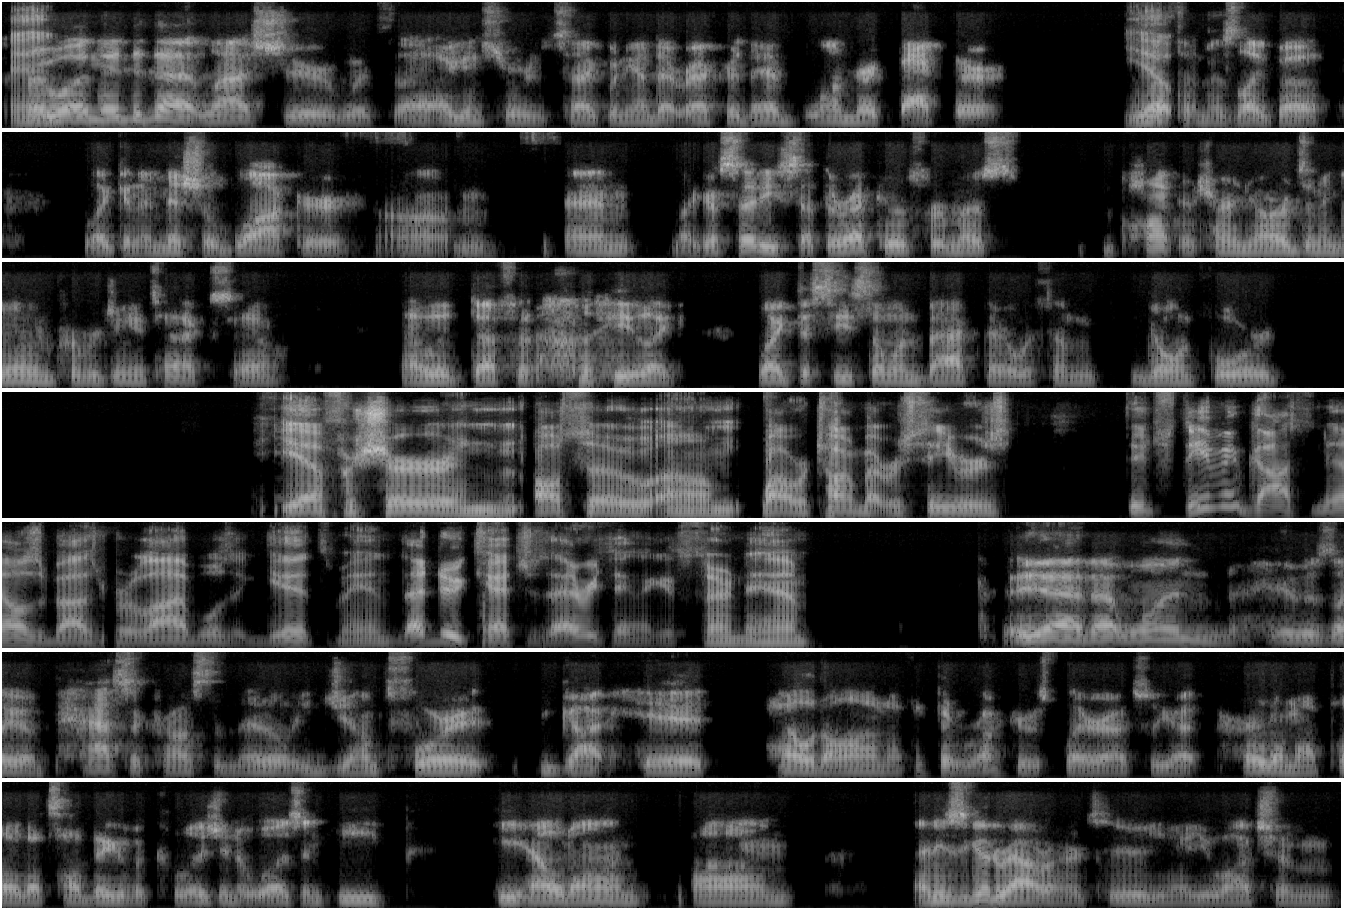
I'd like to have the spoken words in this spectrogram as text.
And, right, well, and they did that last year with uh, against Georgia Tech when he had that record. They had Blumrick back there yep. with him as like a like an initial blocker. Um, and like I said, he set the record for most punt return yards in a game for Virginia Tech. So I would definitely like like to see someone back there with him going forward. Yeah, for sure. And also, um, while we're talking about receivers, dude, Stephen Gosnell is about as reliable as it gets, man. That dude catches everything that gets thrown to him. Yeah, that one, it was like a pass across the middle. He jumped for it, got hit, held on. I think the Rutgers player actually got hurt on that play. That's how big of a collision it was, and he he held on. Um, and he's a good route runner too. You know, you watch him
